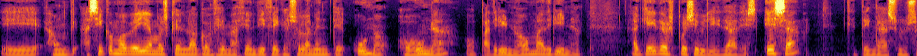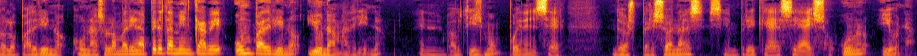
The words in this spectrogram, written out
eh, aunque, así como veíamos que en la confirmación dice que solamente uno o una, o padrino o madrina, aquí hay dos posibilidades. Esa, que tengas un solo padrino o una sola madrina, pero también cabe un padrino y una madrina. En el bautismo pueden ser dos personas, siempre que sea eso, uno y una,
